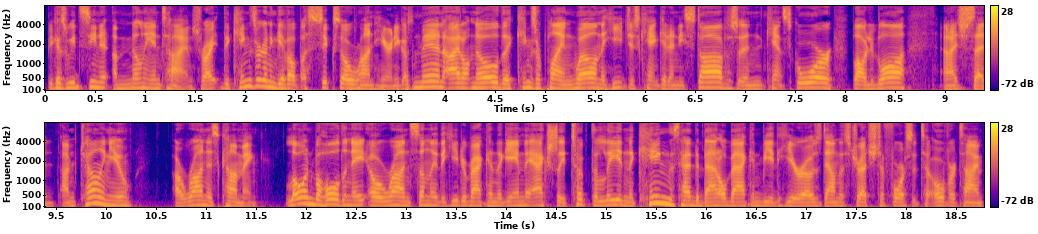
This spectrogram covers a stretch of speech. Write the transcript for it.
because we'd seen it a million times, right? The Kings are going to give up a 6 0 run here. And he goes, Man, I don't know. The Kings are playing well, and the Heat just can't get any stops and can't score, blah, blah, blah. And I just said, I'm telling you, a run is coming. Lo and behold, an 8 0 run. Suddenly the Heat are back in the game. They actually took the lead, and the Kings had to battle back and be the heroes down the stretch to force it to overtime.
